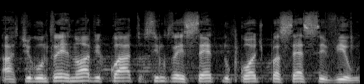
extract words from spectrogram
artigo 139 e 537 do Código de Processo Civil.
